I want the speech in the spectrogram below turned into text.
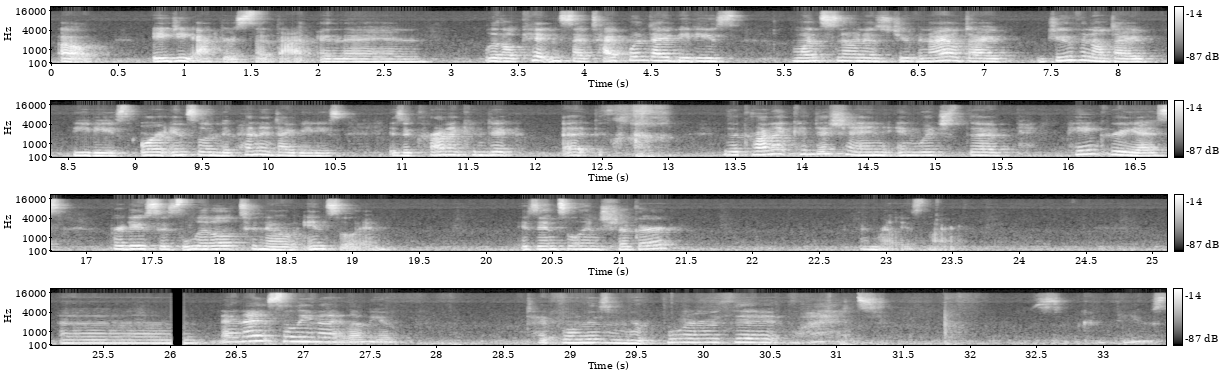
Oh, AG Actors said that. And then Little Kitten said type 1 diabetes, once known as juvenile, di- juvenile diabetes or insulin dependent diabetes, is a chronic condition. Uh, the chronic condition in which the pancreas produces little to no insulin. Is insulin sugar? I'm really smart. Um, night night, Selena. I love you. Type 1 is when you're born with it. What? So confusing.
